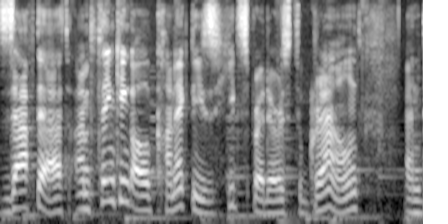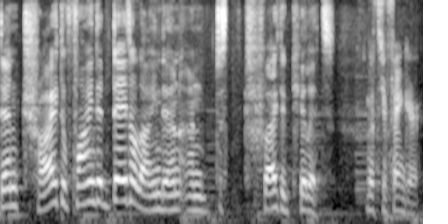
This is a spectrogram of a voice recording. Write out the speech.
zap that. I'm thinking I'll connect these heat spreaders to ground and then try to find a data line then and just try to kill it. With your finger?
